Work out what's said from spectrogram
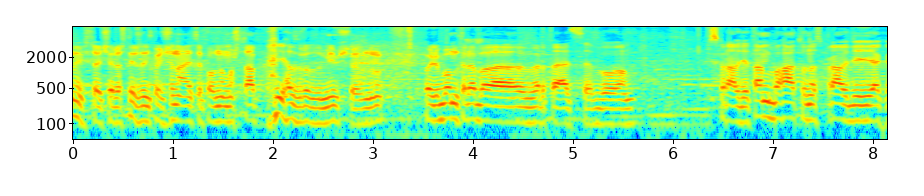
Ну і все, через тиждень починається повномасштабка. Я зрозумів, що ну, по-любому треба вертатися, бо справді там багато насправді як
